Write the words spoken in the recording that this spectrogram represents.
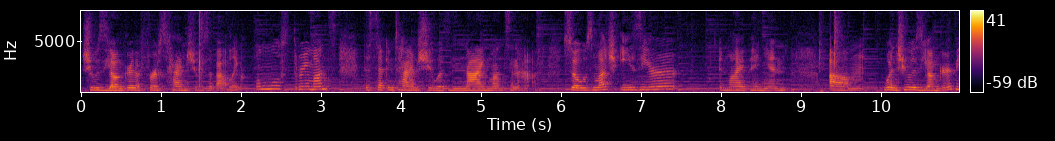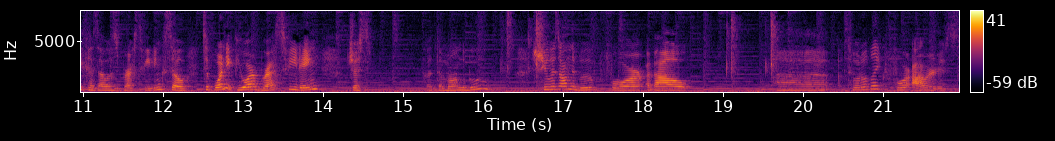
she was younger the first time she was about like almost three months the second time she was nine months and a half so it was much easier in my opinion um, when she was younger because I was breastfeeding. So tip one if you are breastfeeding just put them on the boob. She was on the boob for about uh, a total of like four hours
